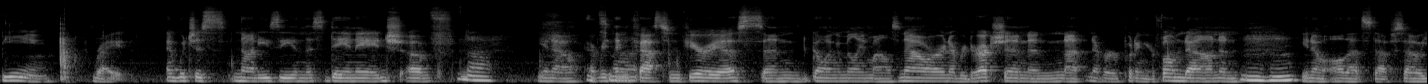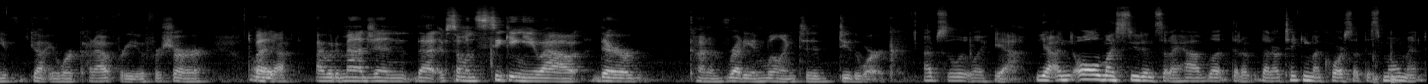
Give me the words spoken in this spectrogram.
being. Right. And which is not easy in this day and age of No. you know everything not. fast and furious and going a million miles an hour in every direction and not never putting your phone down and Mm-hmm. you know all that stuff so you've got your work cut out for you for sure Oh, but Oh, yeah. i would imagine that if someone's seeking you out they're kind of ready and willing to do the work Absolutely. yeah Yeah, and all my students that I have that that are, that are taking my course at this moment,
